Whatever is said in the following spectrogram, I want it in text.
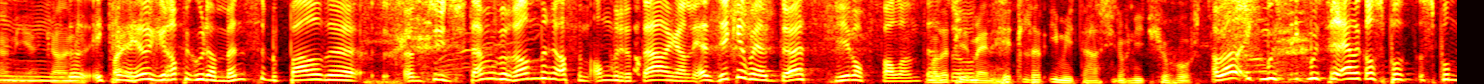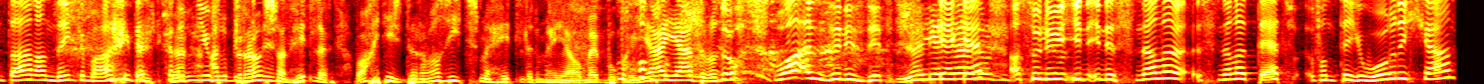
Kan niet, kan dat- niet. ik Maar vind het heel grappig hoe dat mensen bepaalde hun stem veranderen als ze een andere taal gaan leren. En zeker bij het Duits is heel opvallend. hè, Wat heb zo. je mijn Hitler-imitatie nog niet gehoord? Ah, wel, ik moest, ik moest er eigenlijk al spo- spontaan aan denken, maar ik dacht, ik kan er niet Ah, over trouwens, beginnen. van Hitler. Wacht eens, er was iets met Hitler met jou, met boeken. Ja, ja, er was iets. wat een zin is dit. Ja, ja, Kijk, ja, hè, als we nu in, in de snelle, snelle tijd van tegenwoordig gaan,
